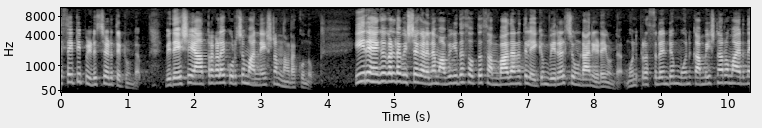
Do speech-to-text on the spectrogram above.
എസ് ഐ ടി പിടിച്ചെടുത്തിട്ടുണ്ട്. വിദേശയാത്രകളെക്കുറിച്ചും അന്വേഷണം നടക്കുന്നു. ഈ രേഖകളുടെ വിശകലനം അവിഹിത സ്വത്ത് സമ്പാദനത്തിലേക്കും വിരൽ ചൂണ്ടാൻ ഇടയുണ്ട്. മുൻ പ്രസിഡന്റും മുൻ കമ്മീഷണറുമായിരുന്ന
